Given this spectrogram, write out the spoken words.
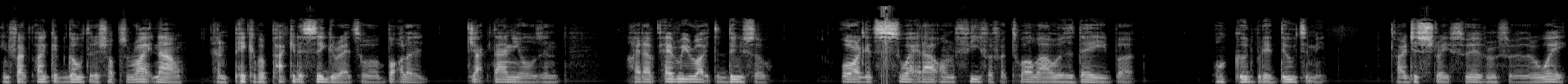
In fact, I could go to the shops right now and pick up a packet of cigarettes or a bottle of Jack Daniels and I'd have every right to do so. Or I could sweat it out on FIFA for 12 hours a day, but what good would it do to me? I'd just stray further and further away.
